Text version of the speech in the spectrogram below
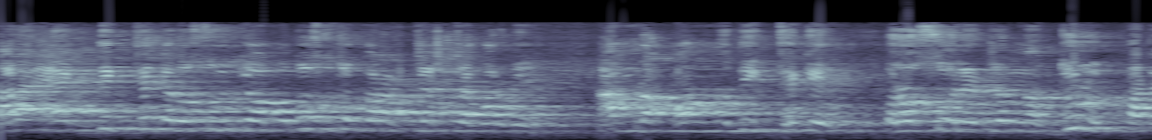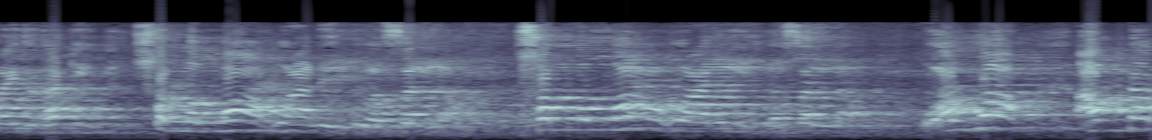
তারা একদিক থেকে রসুলকে অবস্থ করার চেষ্টা করবে। আমরা থেকে রসুলের জন্য দূরত পাঠাইতে থাকি। আপনার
